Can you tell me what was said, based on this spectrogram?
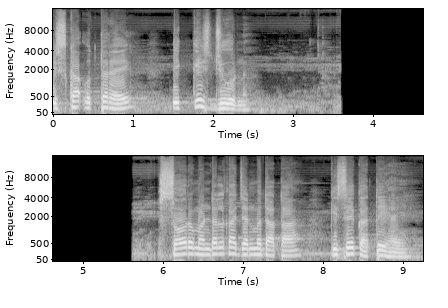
इसका उत्तर है 21 जून। सौर मंडल का जन्मदाता किसे कहते हैं?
